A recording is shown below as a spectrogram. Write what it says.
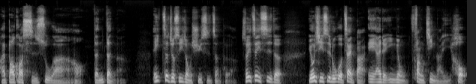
还包括时速啊，哦等等啊，哎，这就是一种虚实整合啊。所以这一次的，尤其是如果再把 AI 的应用放进来以后，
